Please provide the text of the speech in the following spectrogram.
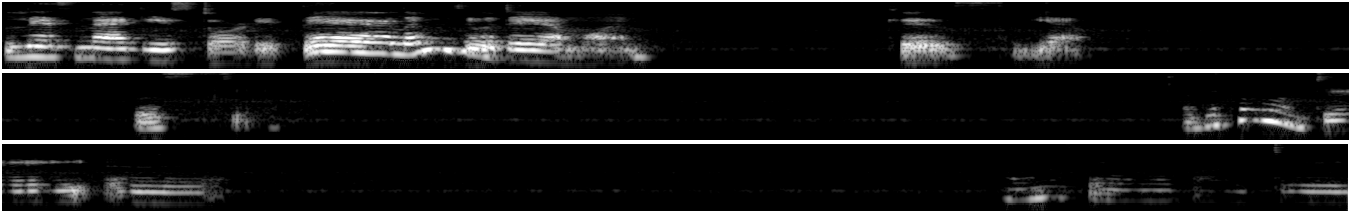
let's not get started there. Let me see what day I'm on. Because, yeah. Let's see. I think I'm on day, uh, I want to say I'm like on day,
